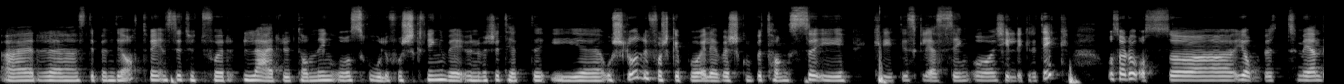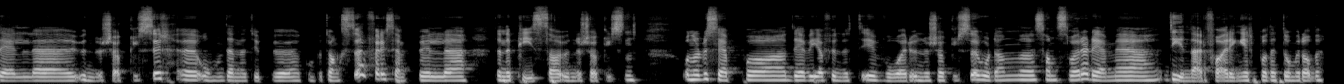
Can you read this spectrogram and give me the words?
er eh, stipendiat ved Institutt for lærerutdanning og skoleforskning ved Universitetet i eh, Oslo. Du forsker på elevers kompetanse i kritisk lesing og kildekritikk. Og så har du også jobbet med en del eh, undersøkelser om denne type kompetanse, f.eks. denne PISA-undersøkelsen. Og når du ser på det vi har funnet i vår undersøkelse, hvordan samsvarer det med dine erfaringer på dette området?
